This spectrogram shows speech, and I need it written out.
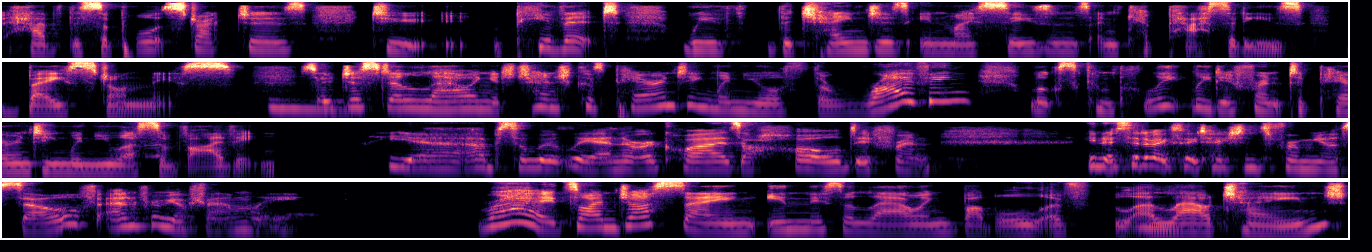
have the support structures to pivot with the changes in my seasons and capacities based on this. Mm. So just allowing it to change because parenting when you're thriving looks completely different to parenting when you are surviving. Yeah, absolutely. And it requires a whole different, you know, set of expectations from yourself and from your family. Right. So I'm just saying in this allowing bubble of mm. allow change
